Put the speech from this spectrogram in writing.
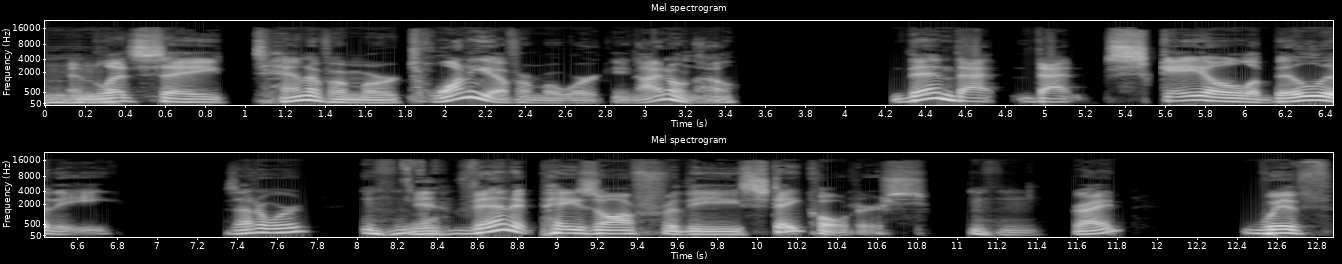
Mm-hmm. and let's say 10 of them or 20 of them are working. I don't know. Then that that scalability, is that a word? Yeah. Then it pays off for the stakeholders, Mhm. right? With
